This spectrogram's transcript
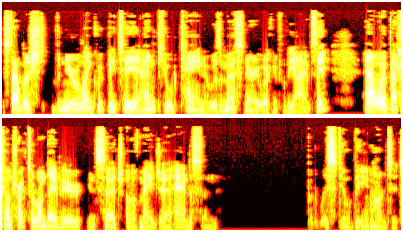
established the neural link with BT and killed Kane, who was a mercenary working for the IMC, and we're back on track to rendezvous in search of Major Anderson. But we're still being hunted.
